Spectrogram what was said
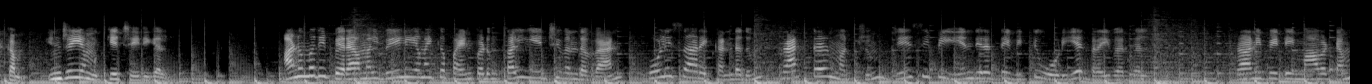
வணக்கம். இன்றைய முக்கிய செய்திகள். அனுமதி பெறாமல் வேலியமைக்க பயன்படும் கல் ஏற்றி வந்த வேன் போலீசாரை கண்டதும் டிராக்டர் மற்றும் ஜேசிபி இயந்திரத்தை விட்டு ஓடிய டிரைவர்கள் ராணிப்பேட்டை மாவட்டம்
